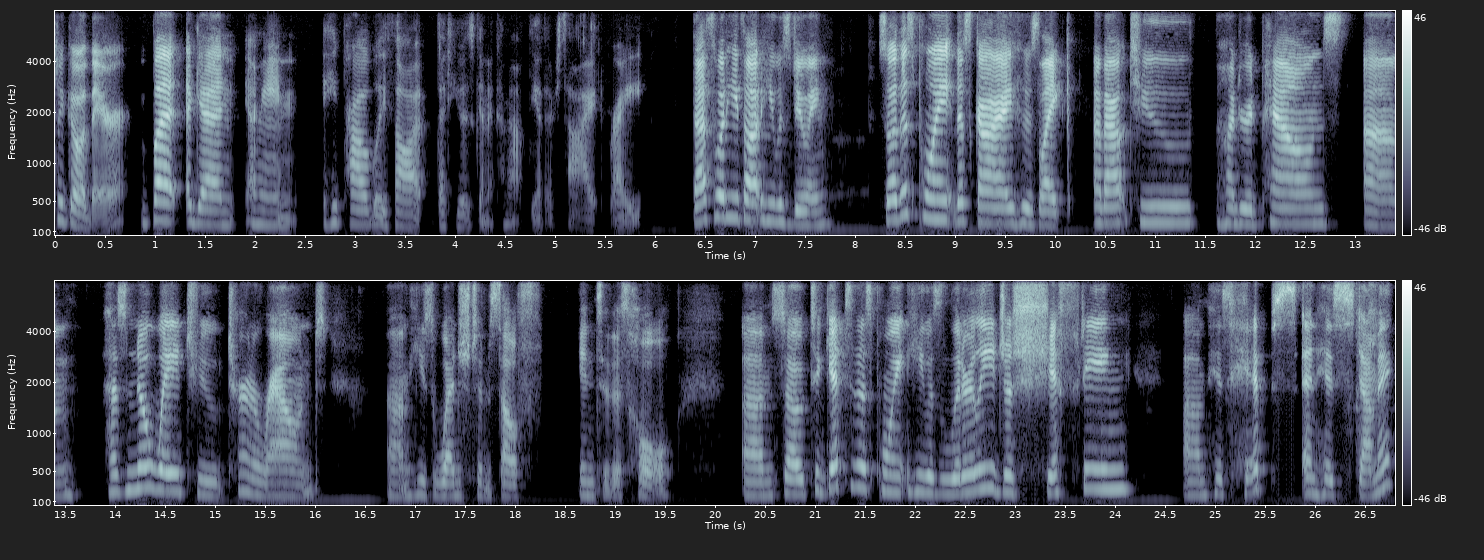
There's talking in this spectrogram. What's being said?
to go there? But again, I mean, he probably thought that he was going to come out the other side, right? That's what he thought he was doing. So at this point, this guy who's like about 200 pounds um, has no way to turn around. Um, he's wedged himself into this hole. Um, so to get to this point, he was literally just shifting um, his hips and his stomach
